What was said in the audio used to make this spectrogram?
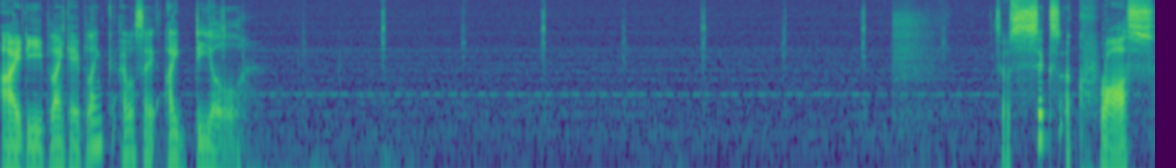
ID blank a blank, I will say ideal. So six across.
